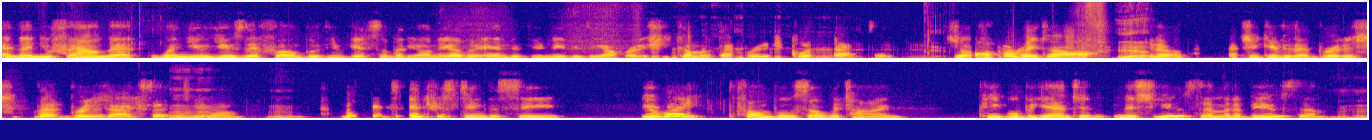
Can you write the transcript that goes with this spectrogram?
And then you found that when you use their phone booth, you get somebody on the other end if you needed the operator. She'd come with that British clip accent. So operator, Yeah. you know, and she'd give you that British that British accent, you Mhm. know. Mhm. But it's interesting to see. You're right. Phone booths over time, people began to misuse them and abuse them Mm-hmm.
